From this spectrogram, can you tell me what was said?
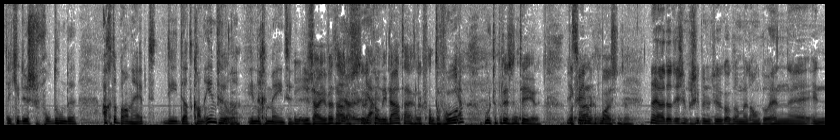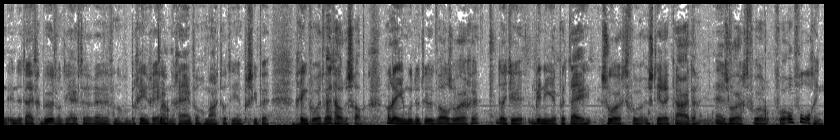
Dat je dus voldoende achterban hebt die dat kan invullen in de gemeente. Je zou je Ja. wethouderskandidaat eigenlijk van tevoren moeten presenteren. Dat vind- zou eigenlijk het mooiste zijn. Nou ja, dat is in principe natuurlijk ook wel met Han Cohen eh, in, in de tijd gebeurd. Want die heeft er eh, vanaf het begin geen Ja. geheim van gemaakt dat hij in principe ging voor het wethouderschap. Alleen je moet natuurlijk wel zorgen dat je binnen je partij zorgt voor een sterk kader en zorgt voor, voor opvolging.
